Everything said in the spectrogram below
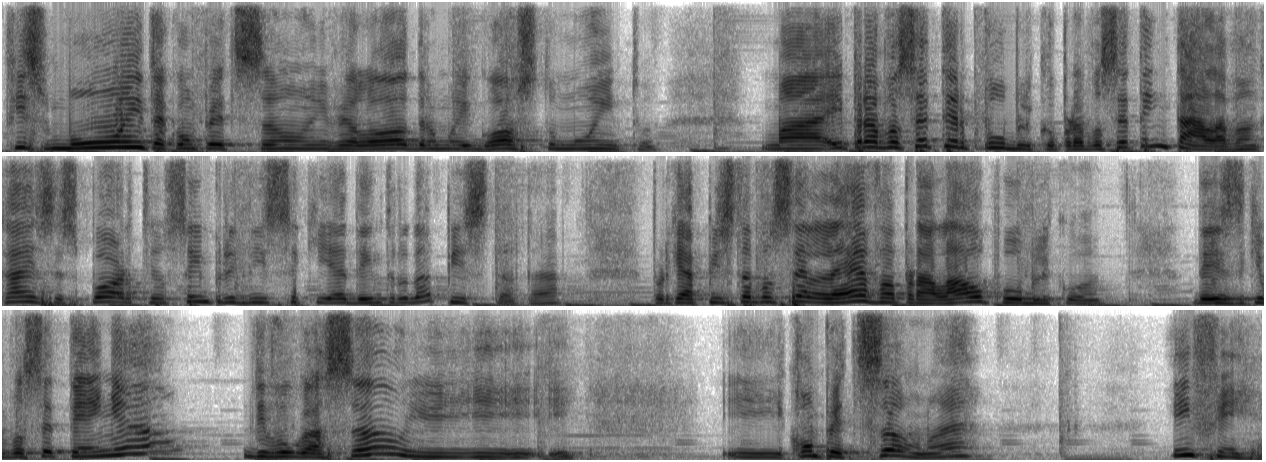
Fiz muita competição em velódromo e gosto muito. Mas, e para você ter público, para você tentar alavancar esse esporte, eu sempre disse que é dentro da pista, tá? Porque a pista você leva para lá o público, desde que você tenha divulgação e, e, e competição, não é? Enfim,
